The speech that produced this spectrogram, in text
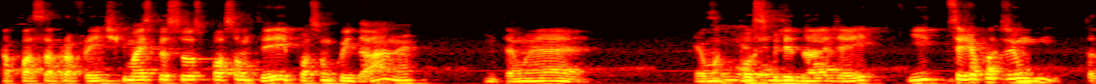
a passar para frente, que mais pessoas possam ter e possam cuidar, né? Então é, é uma Sim, é possibilidade é aí. E você já produziu um, tá,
